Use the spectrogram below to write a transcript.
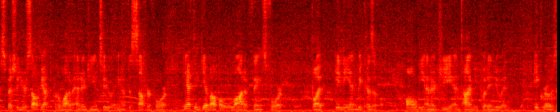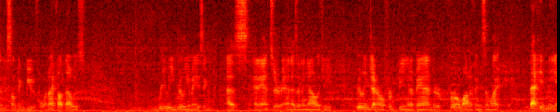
especially yourself, you have to put a lot of energy into and you have to suffer for. And you have to give up a lot of things for. But in the end, because of all the energy and time you put into it, it grows into something beautiful. And I thought that was really, really amazing as an answer and as an analogy, really in general for being in a band or for a lot of things in life. That hit me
